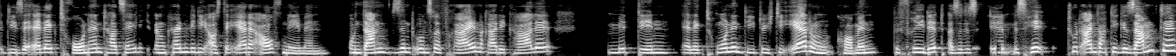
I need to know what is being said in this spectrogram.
diese Elektronen tatsächlich, dann können wir die aus der Erde aufnehmen. Und dann sind unsere freien Radikale mit den Elektronen, die durch die Erdung kommen, befriedet. Also das ähm, es tut einfach die gesamte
